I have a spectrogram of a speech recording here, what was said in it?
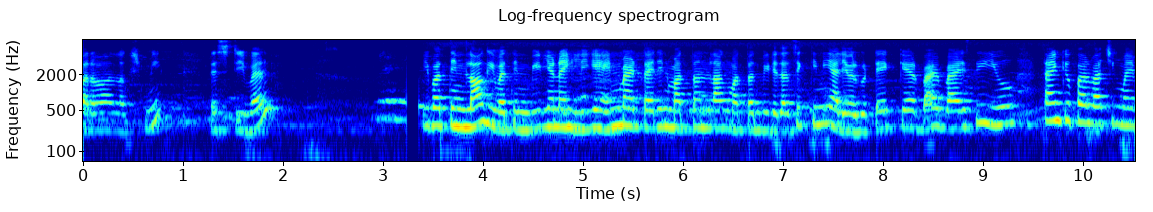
ವರಮಹಾಲಕ್ಷ್ಮಿ ಫೆಸ್ಟಿವಲ್ ಇವತ್ತಿನ ಲಾಗ್, ಇವತ್ತಿನ ವಿಡಿಯೋನ ಇಲ್ಲಿಗೆ ಎಂಡ್ ಮಾಡ್ತಾ ಇದ್ದೀನಿ. ಮತ್ತೊಂದು ಲಾಗ್, ಮತ್ತೊಂದು ವಿಡಿಯೋದಲ್ಲಿ ಸಿಗ್ತೀನಿ. ಅಲ್ಲಿವರೆಗೂ take care bye bye see you thank you for watching my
